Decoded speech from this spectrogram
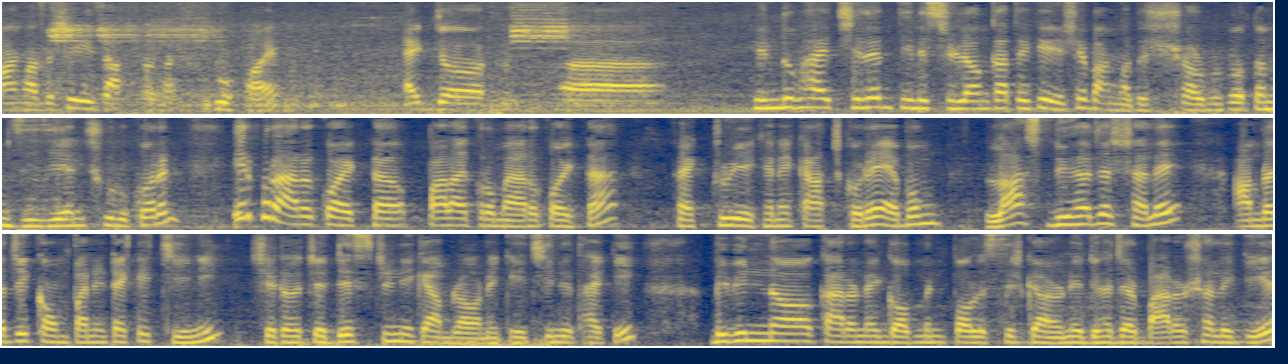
বাংলাদেশে এই যাত্রাটা শুরু হয়। একজন হিন্দু ভাই ছিলেন, তিনি শ্রীলঙ্কা থেকে এসে বাংলাদেশে সর্বপ্রথম জিজিএন শুরু করেন। এরপর আরও কয়েকটা, পালাক্রমে আরও কয়েকটা ফ্যাক্টরি এখানে কাজ করে এবং লাস্ট দুই হাজার সালে আমরা যে কোম্পানিটাকে চিনি, সেটা হচ্ছে ডেস্টিনিকে আমরা অনেকেই চিনে থাকি। বিভিন্ন কারণে গভর্নমেন্ট পলিসির কারণে দুই হাজার বারো সালে গিয়ে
